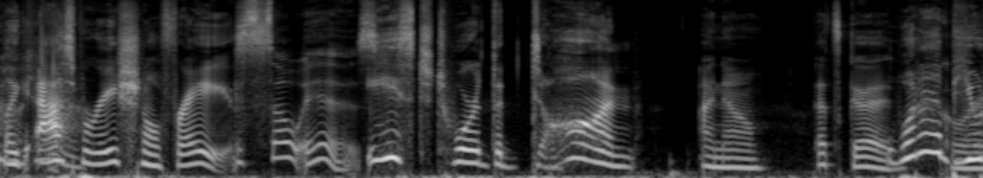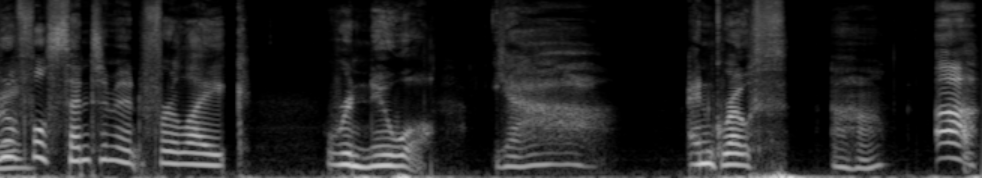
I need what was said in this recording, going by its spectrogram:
like aspirational It phrase. so is. East toward the dawn. I know. That's good. What a Corey. beautiful sentiment for like renewal Yeah. and growth. Uh huh. Ah,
